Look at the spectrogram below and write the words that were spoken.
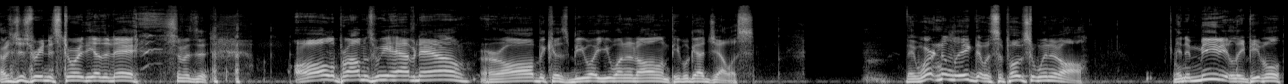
I was just reading a story the other day. Someone said, all the problems we have now are all because BYU won it all and people got jealous. They weren't in a league that was supposed to win it all. And immediately people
